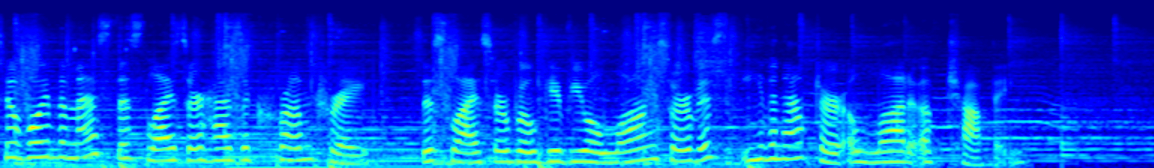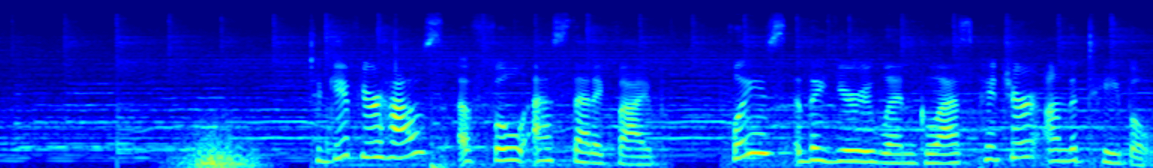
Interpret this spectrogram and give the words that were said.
To avoid the mess, this slicer has a crumb tray. This slicer will give you a long service even after a lot of chopping. To give your house a full aesthetic vibe, place the Yuriland glass pitcher on the table.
